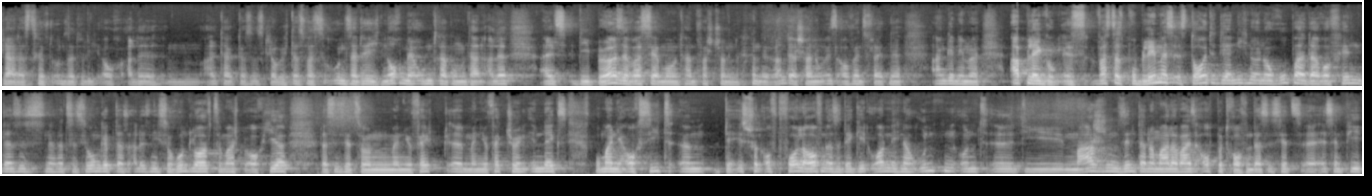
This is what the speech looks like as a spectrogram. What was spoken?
Klar, das trifft uns natürlich auch alle im Alltag. Das ist, glaube ich, das, was uns natürlich noch mehr umtreibt momentan alle als die Börse, was ja momentan fast schon eine Randerscheinung ist, auch wenn es vielleicht eine angenehme Ablenkung ist. Was das Problem ist, es deutet ja nicht nur in Europa darauf hin, dass es eine Rezession gibt, dass alles nicht so rund läuft. Zum Beispiel auch hier, das ist jetzt so ein äh, Manufacturing Index, wo man ja auch sieht, ähm, der ist schon oft vorlaufen, also der geht ordentlich nach unten und äh, die Margen sind da normalerweise auch betroffen. Das ist jetzt äh, S&P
